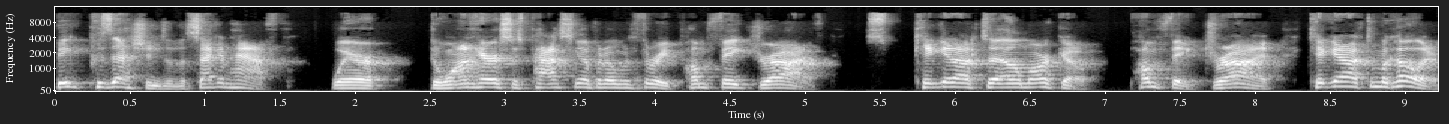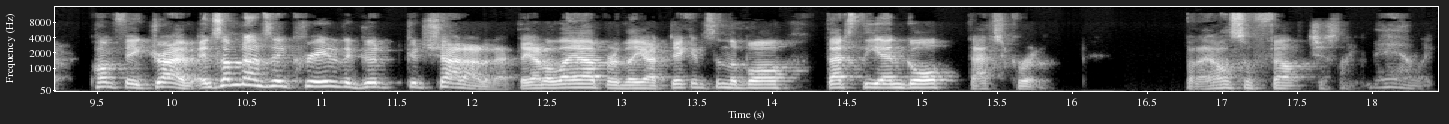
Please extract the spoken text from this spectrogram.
big possessions in the second half, where Dajuan Harris is passing up an open three, pump fake drive, kick it out to Elmarko, pump fake drive, kick it out to McCullar, pump fake drive. And sometimes they created a good good shot out of that. They got a layup or they got Dickinson the ball. That's the end goal. That's great. But I also felt just like, man, like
